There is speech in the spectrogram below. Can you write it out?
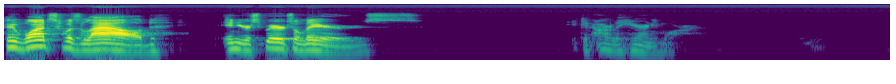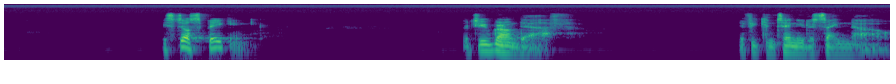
who once was loud in your spiritual ears, you can hardly hear anymore. He's still speaking, but you've grown deaf if you continue to say no.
